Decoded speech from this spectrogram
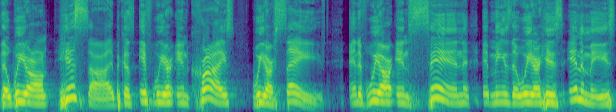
that we are on his side because if we are in Christ, we are saved. And if we are in sin, it means that we are his enemies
